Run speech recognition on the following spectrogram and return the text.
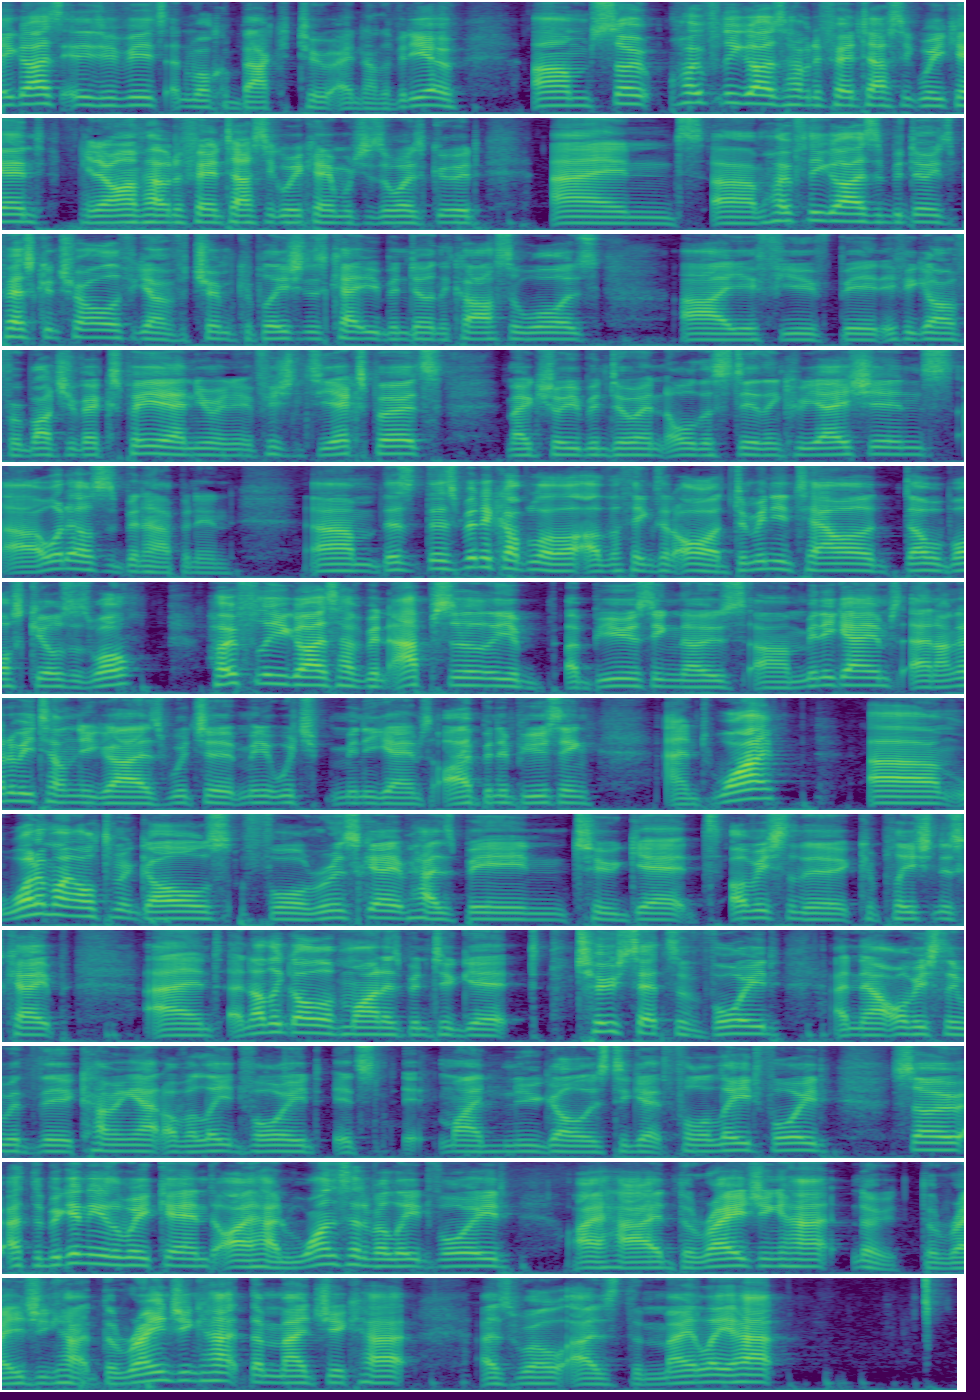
Hey guys, it is Viz and welcome back to another video. Um, so hopefully you guys are having a fantastic weekend. You know, I'm having a fantastic weekend, which is always good. And um, hopefully you guys have been doing some pest control. If you're going for trim completionist cape, you've been doing the castle wars. Uh, if you've been, if you're going for a bunch of XP and you're an efficiency experts, make sure you've been doing all the stealing creations. Uh, what else has been happening? Um, there's there's been a couple of other things that oh Dominion Tower double boss kills as well. Hopefully you guys have been absolutely ab abusing those um, mini games, and I'm going to be telling you guys which which mini games I've been abusing and why. Um, one of my ultimate goals for RuneScape has been to get, obviously, the completionist cape, and another goal of mine has been to get two sets of Void, and now, obviously, with the coming out of Elite Void, it's it, my new goal is to get full Elite Void. So, at the beginning of the weekend, I had one set of Elite Void, I had the Raging Hat, no, the Raging Hat, the Ranging Hat, the Magic Hat, as well as the Melee Hat,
